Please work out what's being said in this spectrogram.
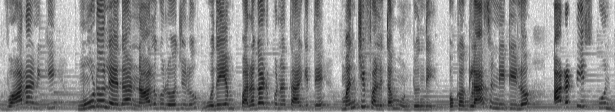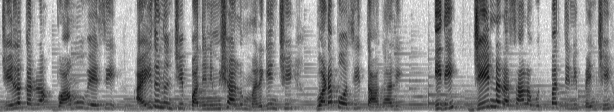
వారానికి మూడు లేదా నాలుగు రోజులు ఉదయం పరగడుపున తాగితే మంచి ఫలితం ఉంటుంది. ఒక గ్లాసు నీటిలో అర టీ స్పూన్ జీలకర్ర వాము వేసి ఐదు నుంచి పది నిమిషాలు మరిగించి వడపోసి తాగాలి. ఇది జీర్ణ రసాల ఉత్పత్తిని పెంచి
